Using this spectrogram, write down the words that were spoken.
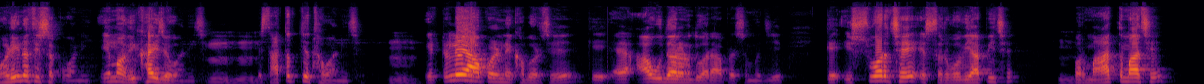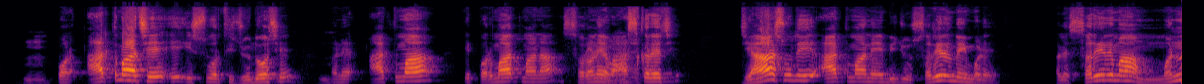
ભળી નથી શકવાની એમાં વિખાઈ જવાની છે. એ સાતત્ય થવાની છે. એટલે આપણને ખબર છે કે આ ઉદાહરણ દ્વારા આપણે સમજીએ કે ઈશ્વર છે એ સર્વવ્યાપી છે પરમાત્મા છે પણ આત્મા છે એ ઈશ્વરથી જુદો છે અને આત્મા એ પરમાત્માના શરણે વાસ કરે છે. જ્યાં સુધી આત્માને બીજું શરીર નહીં મળે એટલે શરીરમાં મન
